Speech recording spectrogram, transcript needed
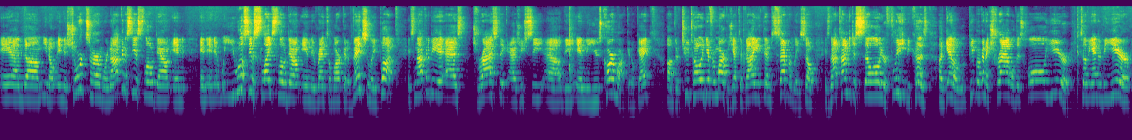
And, um, you know, in the short term, we're not going to see a slowdown in, in, you will see a slight slowdown in the rental market eventually, but it's not going to be as drastic as you see uh, the in the used car market, okay? Um, they're two totally different markets. You have to evaluate them separately. So it's not time to just sell all your fleet because, again, people are going to travel this whole year till the end of the year,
